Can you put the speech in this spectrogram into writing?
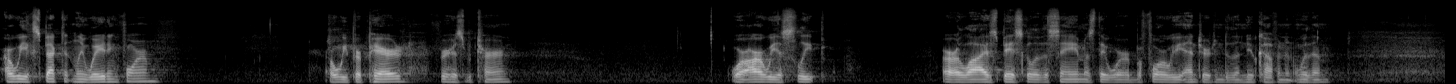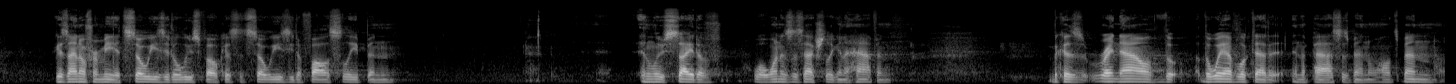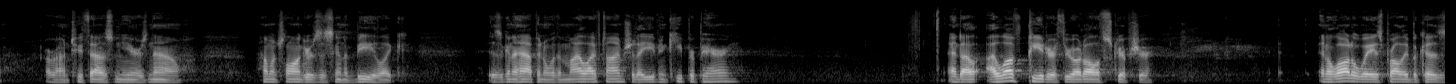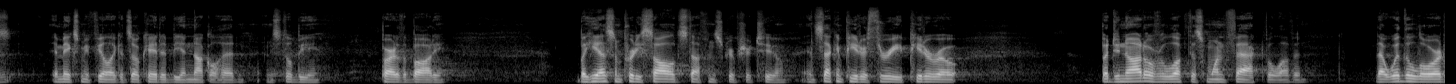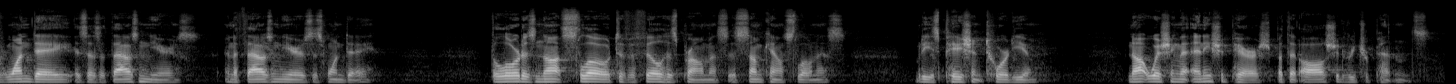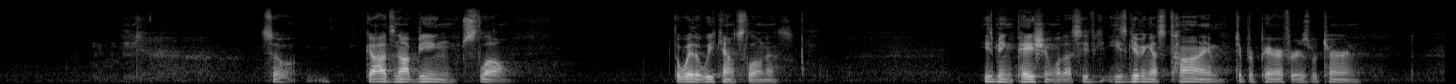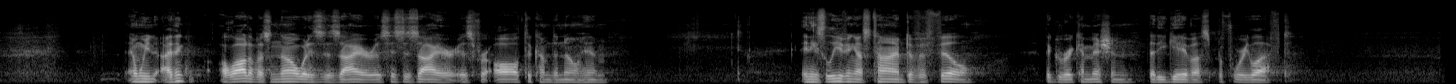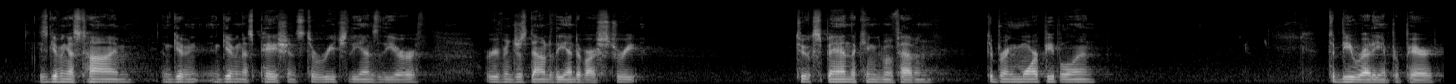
are we expectantly waiting for him? Are we prepared for his return? Or are we asleep? Are our lives basically the same as they were before we entered into the new covenant with him? Because I know for me, it's so easy to lose focus. It's so easy to fall asleep and, and lose sight of, well, when is this actually going to happen? Because right now, the, the way I've looked at it in the past has been, well, it's been around 2,000 years now. How much longer is this going to be? Like, is it going to happen within my lifetime? Should I even keep preparing? And I, I love Peter throughout all of Scripture. In a lot of ways, probably because it makes me feel like it's okay to be a knucklehead and still be part of the body. But he has some pretty solid stuff in Scripture too. In 2 Peter 3, Peter wrote, But do not overlook this one fact, beloved, that with the Lord one day is as a thousand years, and a thousand years is one day. The Lord is not slow to fulfill his promise, as some count slowness, but he is patient toward you, not wishing that any should perish, but that all should reach repentance. So, God's not being slow the way that we count slowness. He's being patient with us. He's giving us time to prepare for his return. And we, I think a lot of us know what his desire is. His desire is for all to come to know him. And he's leaving us time to fulfill the great commission that he gave us before he left. He's giving us time and giving, and giving us patience to reach the ends of the earth or even just down to the end of our street to expand the kingdom of heaven, to bring more people in, to be ready and prepared.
